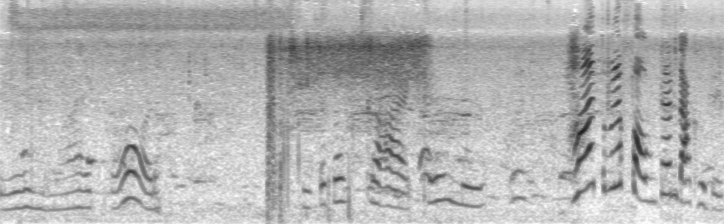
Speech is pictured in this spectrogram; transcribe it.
ओ माय गॉड इथं तर काय काय हा तुम्हाला फाउंटन दाखवते.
